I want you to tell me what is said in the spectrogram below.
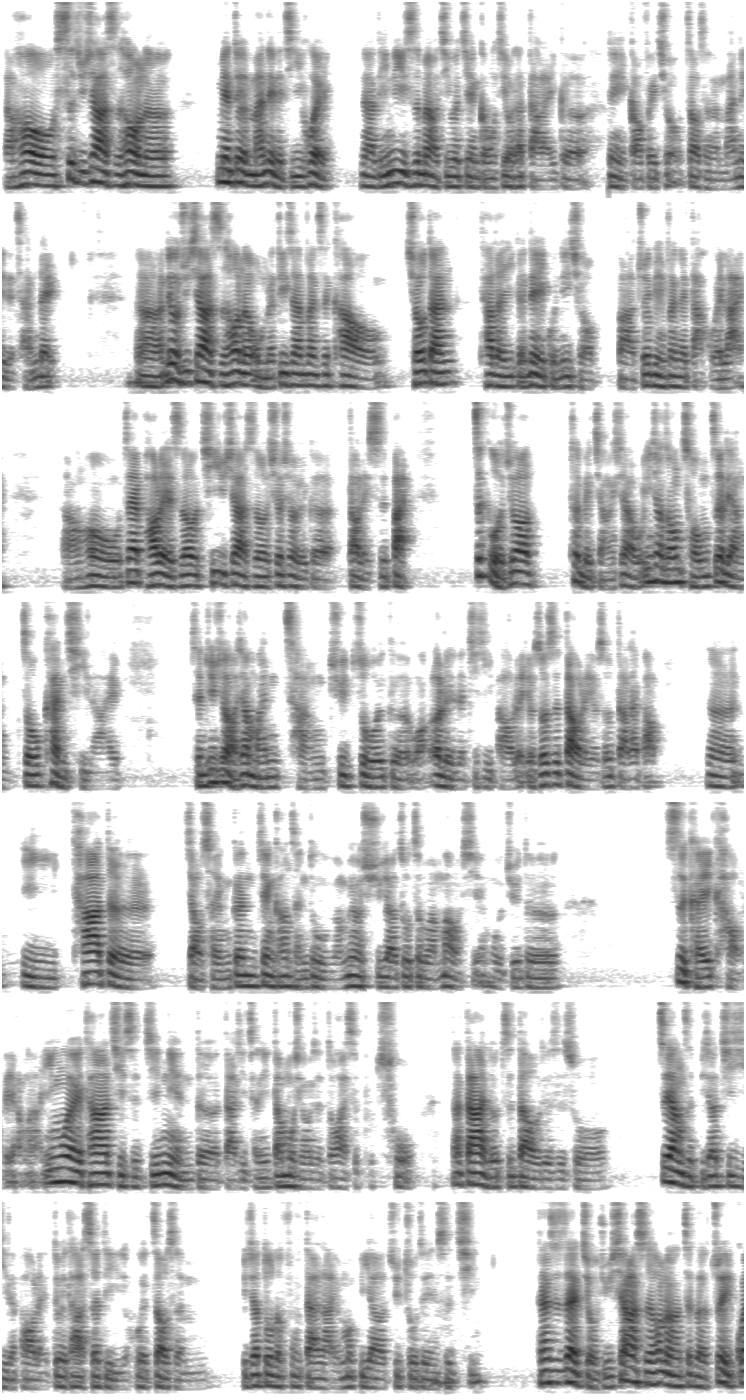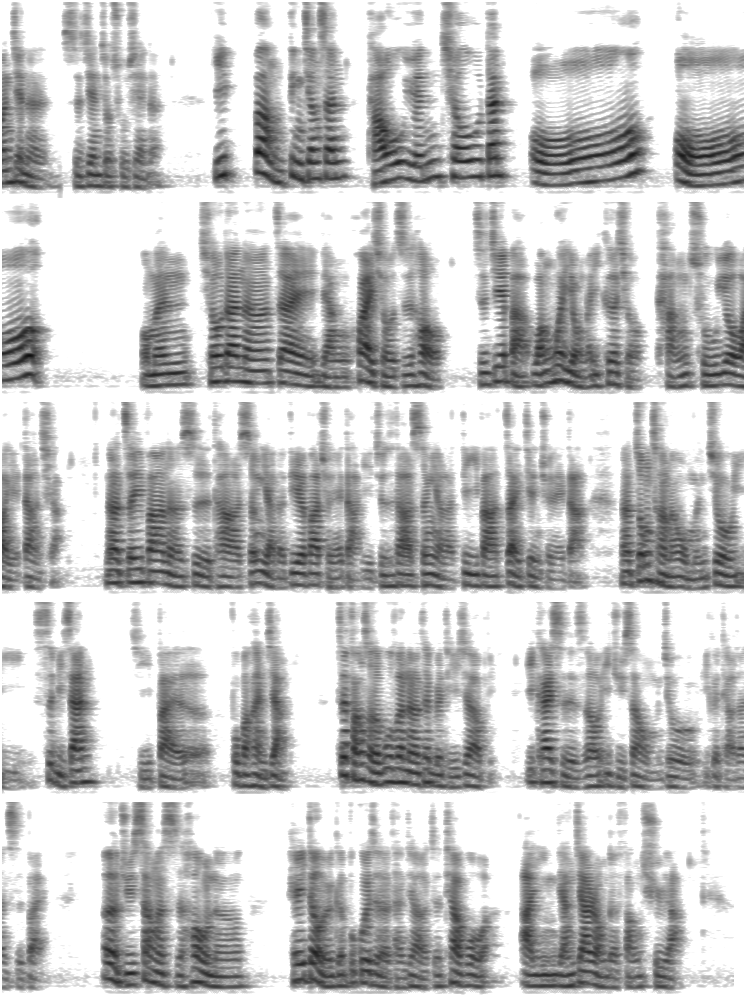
然后四局下的时候呢，面对满垒的机会，那林立是没有机会建功，结果他打了一个内高飞球，造成了满垒的残垒。那六局下的时候呢，我们的第三分是靠邱丹他的一个内滚地球把追平分给打回来。然后在跑垒的时候，七局下的时候，秀秀有一个盗垒失败，这个我就要特别讲一下。我印象中从这两周看起来，陈俊秀好像蛮常去做一个往二垒的积极跑垒，有时候是盗垒，有时候打来跑。那以他的脚程跟健康程度，有没有需要做这么冒险？我觉得是可以考量啦，因为他其实今年的打击成绩到目前为止都还是不错。那大家也都知道，就是说这样子比较积极的跑垒，对他身体会造成比较多的负担啦，有没有必要去做这件事情？但是在九局下的时候呢，这个最关键的时间就出现了，一棒定江山，桃园秋丹哦。哦，我们秋丹呢，在两坏球之后，直接把王卫勇的一颗球扛出右外野大墙。那这一发呢，是他生涯的第二发全垒打，也就是他生涯的第一发再见全垒打。那中场呢，我们就以四比三击败了富邦悍将。在防守的部分呢，特别提一下，一开始的时候一局上我们就一个挑战失败，二局上的时候呢，黑豆有一个不规则的弹跳，就跳过阿英梁家荣的防区啦。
